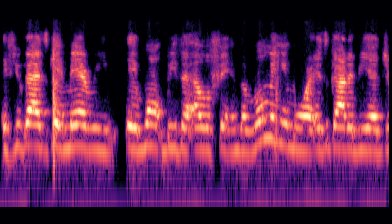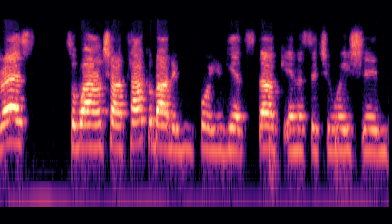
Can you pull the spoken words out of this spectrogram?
if you guys get married, it won't be the elephant in the room anymore. It's got to be addressed. So why don't y'all talk about it before you get stuck in a situation,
